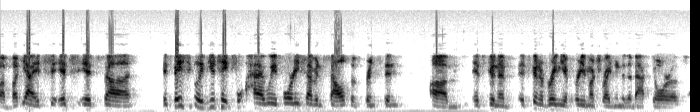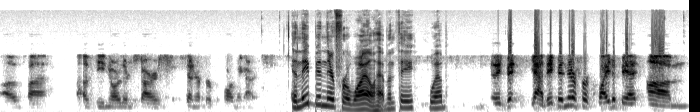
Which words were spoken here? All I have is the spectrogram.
uh, but yeah, it's it's it's uh, it's basically if you take Highway 47 south of Princeton, um, it's gonna it's gonna bring you pretty much right into the back door of of uh, of the Northern Starz Center for Performing Arts. And they've been there for a while, haven't they, Webb? They've been yeah they've been there for quite a bit, um,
